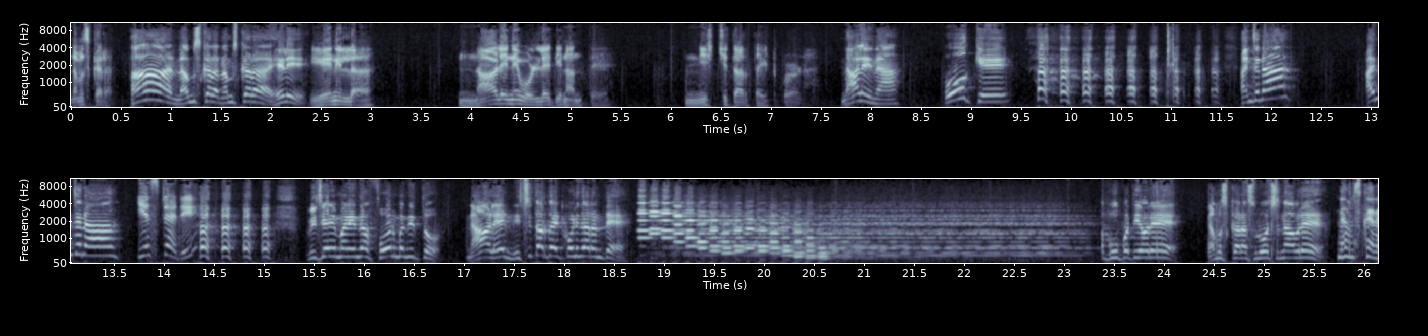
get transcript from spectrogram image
ನಮಸ್ಕಾರ. ಹಾ ನಮಸ್ಕಾರ ನಮಸ್ಕಾರ ಹೇಳಿ. ಏನಿಲ್ಲ. ನಾಳೆನೇ ಒಳ್ಳೆ ದಿನ ಅಂತೆ. ನಿಶ್ಚಿತಾರ್ಥ ಇಟ್ಕೊಳ್ಳೋಣ. ನಾಳೆನಾ? Okay. Anjana? Anjana? Yes daddy. Vijay ಮನೆಯಿಂದ ಫೋನ್ ಬಂದಿತ್ತು. ನಾಳೆ ನಿಶ್ಚಿತಾರ್ಥ ಇಟ್ಕೊಂಡಿದಾರಂತೆ ಭೂಪತಿ ಅವರೇ ನಮಸ್ಕಾರ ಸುಲೋಚನಾ ಅವರೇ. ನಮಸ್ಕಾರ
